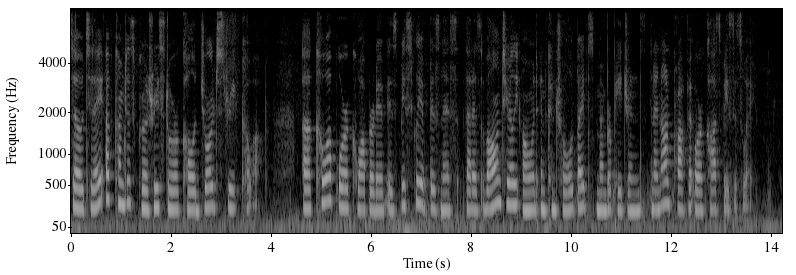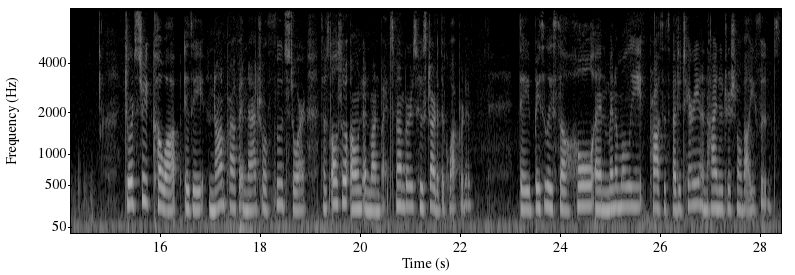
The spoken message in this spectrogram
So today I've come to this grocery store called George Street Co-op. A co-op or a cooperative is basically a business that is voluntarily owned and controlled by its member patrons in a nonprofit or cost basis way. George Street Co-op is a nonprofit natural food store that is also owned and run by its members who started the cooperative. They basically sell whole and minimally processed vegetarian and high nutritional value foods.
